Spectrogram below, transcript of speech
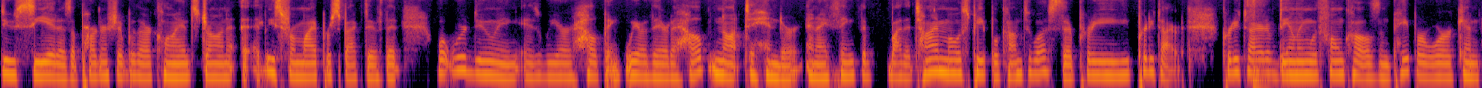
do see it as a partnership with our clients, John. At least from my perspective, that what we're doing is we are helping. We are there to help, not to hinder. And I think that by the time most people come to us, they're pretty pretty tired, pretty tired of dealing with phone calls and paperwork and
